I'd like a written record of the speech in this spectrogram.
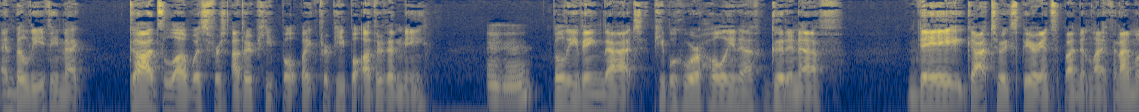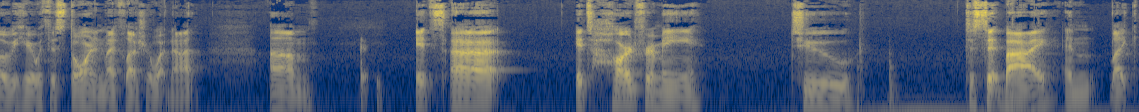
and believing that God's love was for other people, like for people other than me, mm-hmm. believing that people who are holy enough, good enough, they got to experience abundant life, and I'm over here with this thorn in my flesh or whatnot. Um, it's uh, it's hard for me to to sit by and like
